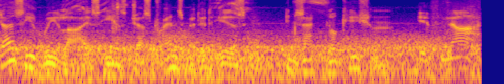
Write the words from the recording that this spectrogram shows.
Does he realize he has just transmitted his exact location? If not,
